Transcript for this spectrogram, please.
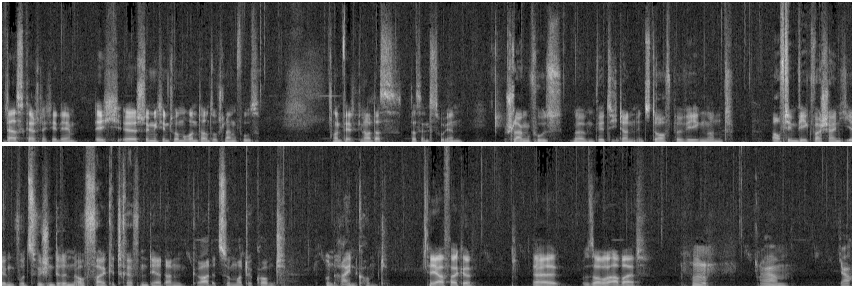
Das ist keine schlechte Idee. Ich äh, schwing mich den Turm runter und so Schlangenfuß. Und werde genau das, das instruieren. Schlangenfuß ähm, wird sich dann ins Dorf bewegen und auf dem Weg wahrscheinlich irgendwo zwischendrin auf Falke treffen, der dann gerade zur Motte kommt und reinkommt. Ja, Falke. Äh, saubere Arbeit. Ähm, ja.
